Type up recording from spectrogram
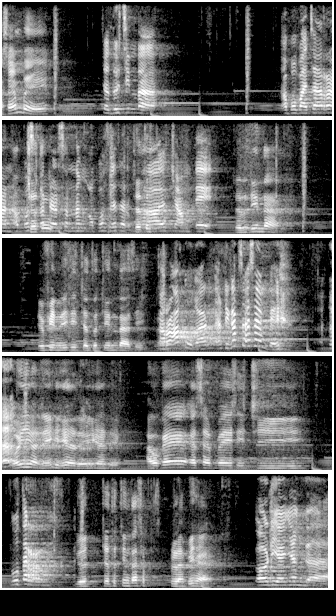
SMP. Jatuh cinta. Apa pacaran? Apa Jatuh- sekedar seneng? Apa sekedar jatuh- cantik? Jatuh cinta. Definisi jatuh cinta sih. Karo aku kan, adik kan saya SMP. Oh iya sih, iya sih, iya sih. Aku kayak SMP siji Muter. ya jatuh cinta sebelah pihak. Oh dianya enggak.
